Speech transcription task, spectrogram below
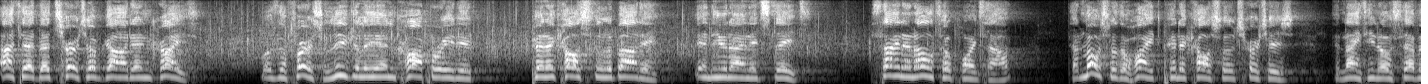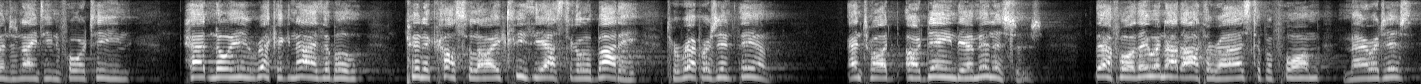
I said the Church of God in Christ was the first legally incorporated Pentecostal body in the United States. Synan also points out that most of the white Pentecostal churches in 1907 to 1914 had no recognizable Pentecostal or ecclesiastical body to represent them and to ordain their ministers. Therefore, they were not authorized to perform marriages,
